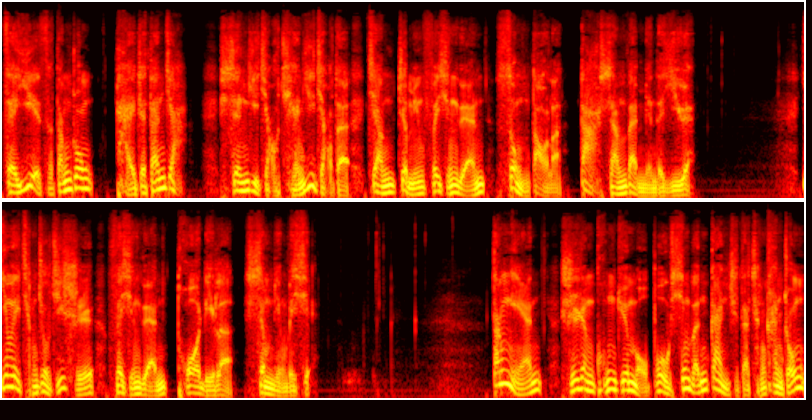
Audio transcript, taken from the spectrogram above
在夜色当中抬着担架，深一脚浅一脚的将这名飞行员送到了大山外面的医院。因为抢救及时，飞行员脱离了生命危险。当年时任空军某部新闻干事的陈汉忠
